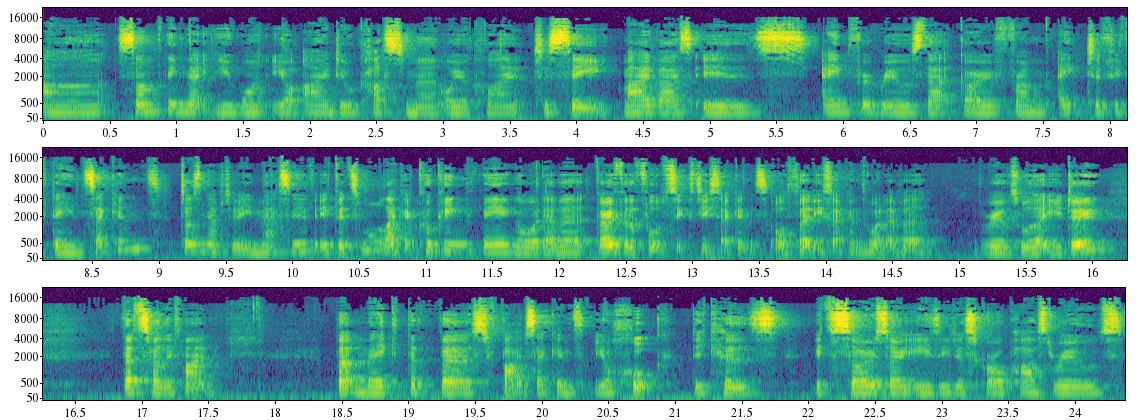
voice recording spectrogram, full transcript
are something that you want your ideal customer or your client to see. My advice is aim for reels that go from 8 to 15 seconds. Doesn't have to be massive. If it's more like a cooking thing or whatever, go for the full 60 seconds or 30 seconds, whatever reels will let you do. That's totally fine. But make the first 5 seconds your hook because it's so, so easy to scroll past reels.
